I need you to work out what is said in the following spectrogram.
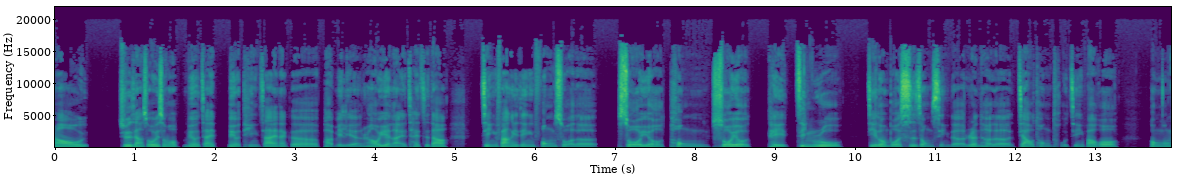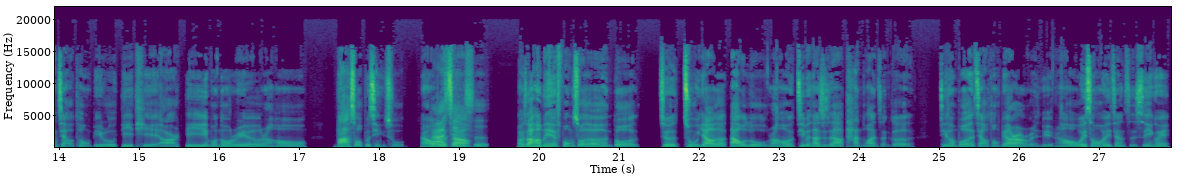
然后就是讲说为什么没有在没有停在那个 Pavilion。然后原来才知道警方已经封锁了所有通所有可以进入吉隆坡市中心的任何的交通途径，包括。公共交通，比如地铁、RD、Monorail，然后 bus 我不清楚。然后我知道，我知道他们也封锁了很多，就是主要的道路，然后基本上就是要瘫痪整个吉隆坡的交通，不要让人流。然后为什么会这样子？是因为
